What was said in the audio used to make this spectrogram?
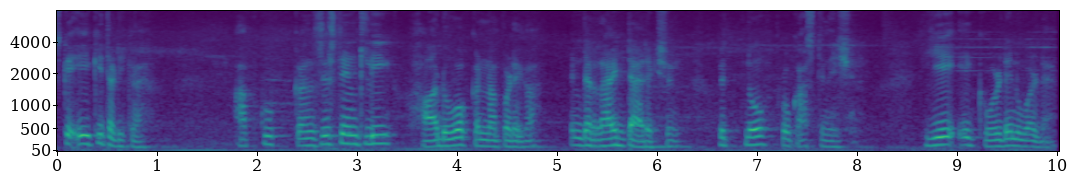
इसका एक ही तरीका है। आपको कंसिस्टेंटली हार्ड वर्क करना पड़ेगा in the right direction with no procrastination ये एक गोल्डन वर्ड है।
